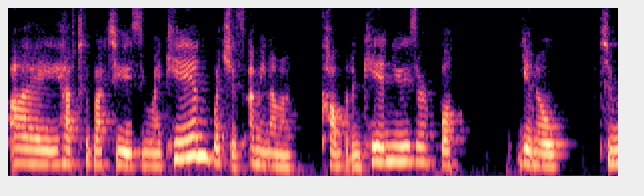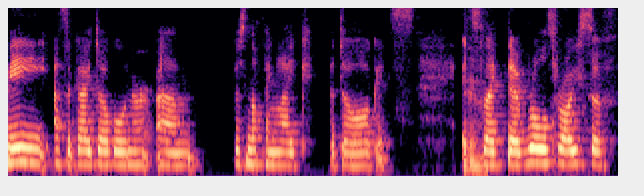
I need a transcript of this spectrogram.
I have to go back to using my cane, which is, I mean, I'm a competent cane user, but you know, to me as a guide dog owner, um, there's nothing like a dog. It's it's yeah. like the Rolls Royce of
